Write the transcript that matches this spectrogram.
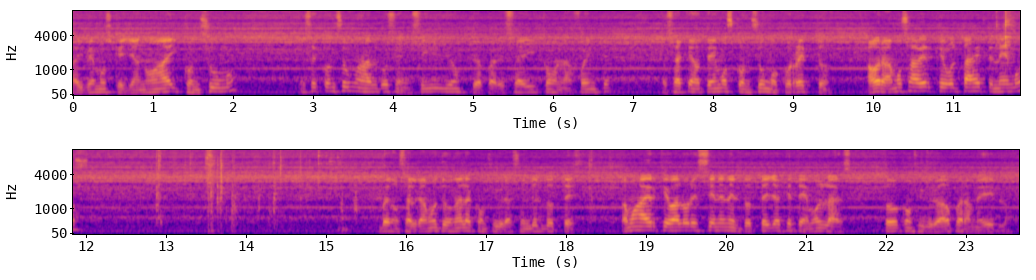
Ahí vemos que ya no hay consumo. Ese consumo es algo sencillo que aparece ahí como en la fuente. O sea que no tenemos consumo correcto. Ahora vamos a ver qué voltaje tenemos. Bueno salgamos de una de la configuración del dot vamos a ver qué valores tiene el dot test ya que tenemos las todo configurado para medirlo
